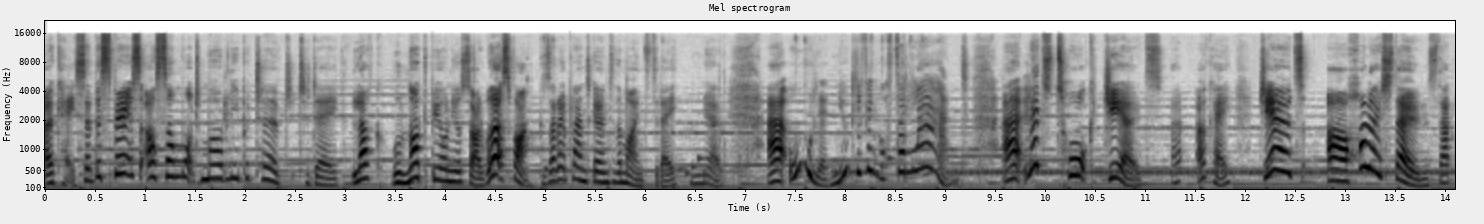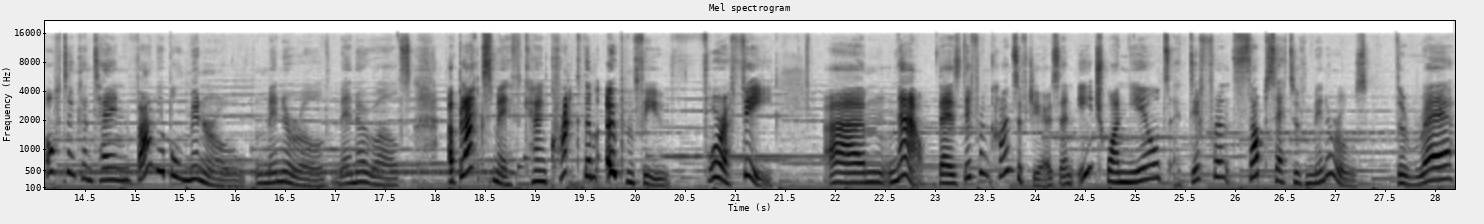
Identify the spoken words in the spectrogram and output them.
Okay, so the spirits are somewhat mildly perturbed today. Luck will not be on your side. Well, that's fine, because I don't plan to go into the mines today. No. Uh, oh, they're new living off the land. Uh, let's talk geodes. Uh, okay. Geodes are hollow stones that often contain valuable mineral, mineral, minerals. A blacksmith can crack them open for you for a fee. Um, now, there's different kinds of geodes, and each one yields a different subset of minerals. The rare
